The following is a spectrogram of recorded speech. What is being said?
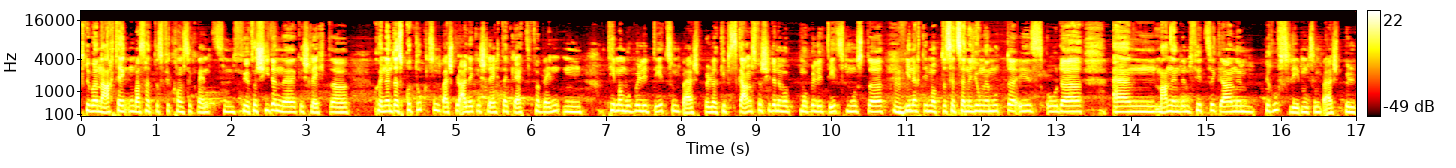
drüber nachdenken, was hat das für Konsequenzen für verschiedene Geschlechter. Können das Produkt zum Beispiel alle Geschlechter gleich verwenden? Thema Mobilität zum Beispiel. Da gibt es ganz verschiedene Mobilitätsmuster, mhm. je nachdem, ob das jetzt eine junge Mutter ist oder ein Mann in den 40ern im Berufsleben zum Beispiel.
